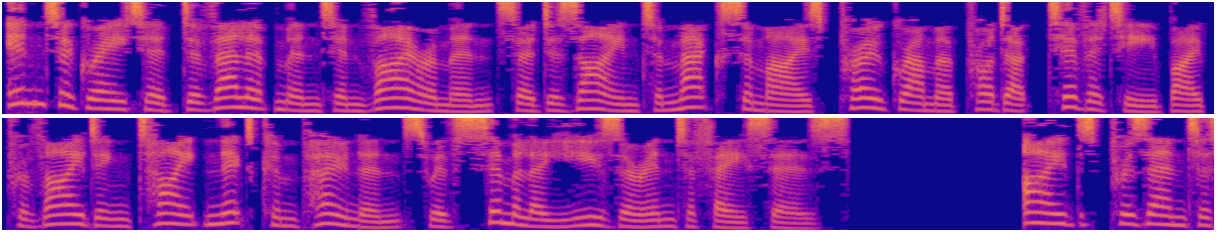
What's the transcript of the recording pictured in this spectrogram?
Integrated development environments are designed to maximize programmer productivity by providing tight-knit components with similar user interfaces. IDEs present a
